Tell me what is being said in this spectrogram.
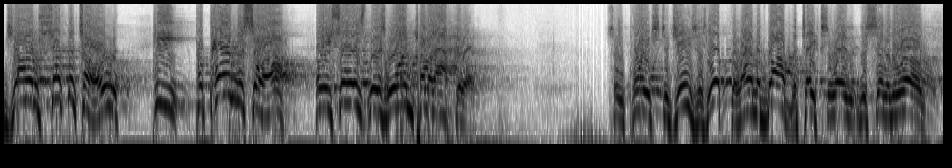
John set the tone, he prepared the soil, and he says there's one coming after it. So he points to Jesus. Look, the Lamb of God that takes away the sin of the world.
